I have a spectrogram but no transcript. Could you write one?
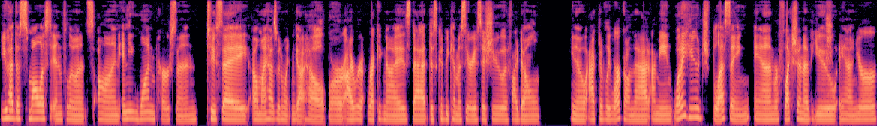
you had the smallest influence on any one person to say, oh, my husband went and got help, or I re- recognize that this could become a serious issue if I don't, you know, actively work on that. I mean, what a huge blessing and reflection of you and your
